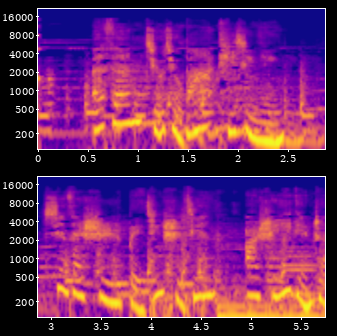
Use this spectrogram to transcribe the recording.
FM 九九八提醒您，现在是北京时间二十一点整。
